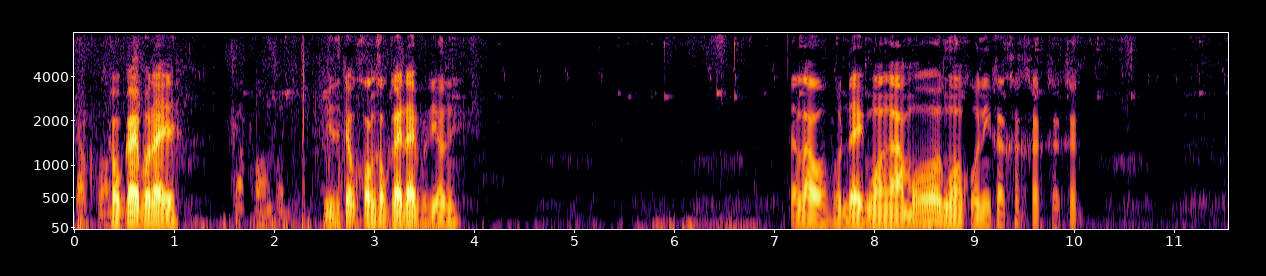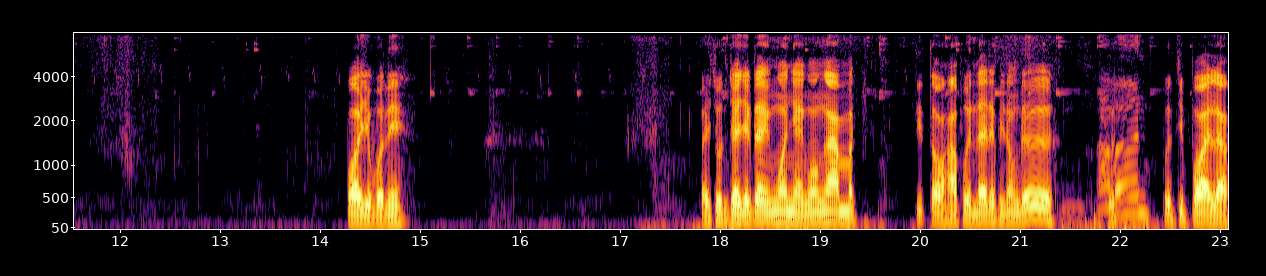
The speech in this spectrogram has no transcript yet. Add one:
เจ้าของเข้าใกล้บ่ได้เจ้าของเพิ่นมีแต่เจ้าของเข้าใกล้ได้ผู้เดียวนี่ แต่เราคนได้งวงามโอ้ยงวโคนี่คักคักคักคักคักปล่อยอยู่บนนี้ใครสนใจอยากได้งวใหญ่งวงามมาติดต่อหาเพื่อนได้เลยพี่น้องเด้อห้าหมื่นเพื่อนจิปล่อยแล้ว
